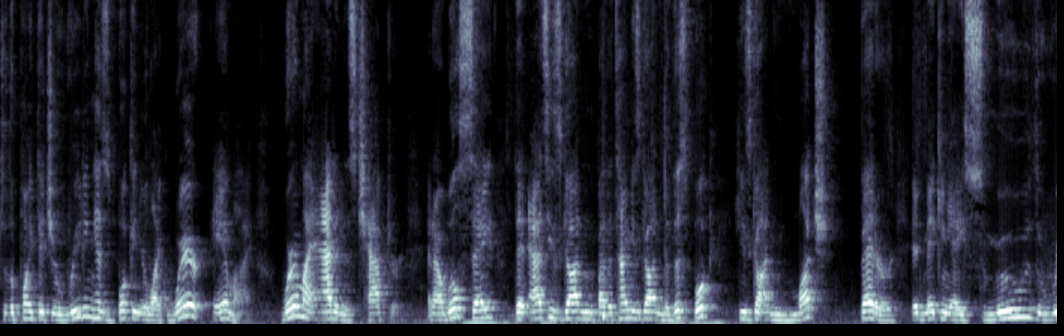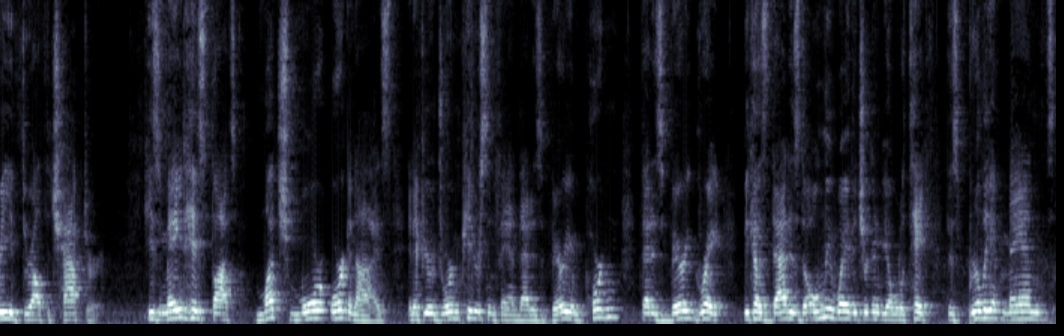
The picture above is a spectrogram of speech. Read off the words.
to the point that you're reading his book and you're like, where am I? Where am I at in this chapter? And I will say that as he's gotten, by the time he's gotten to this book, he's gotten much better at making a smooth read throughout the chapter. He's made his thoughts much more organized. And if you're a Jordan Peterson fan, that is very important. That is very great because that is the only way that you're going to be able to take this brilliant man's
